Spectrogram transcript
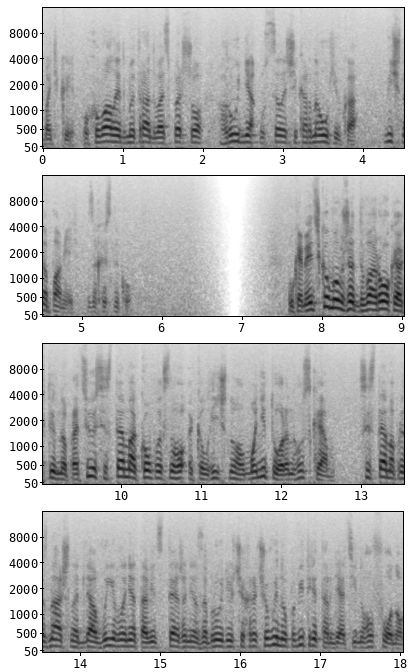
Батьки поховали Дмитра 21 грудня у селищі Карнаухівка. Вічна пам'ять захиснику. У Кам'янському вже два роки активно працює система комплексного екологічного моніторингу СКЕМ. Система призначена для виявлення та відстеження забруднюючих речовин у повітрі та радіаційного фону.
